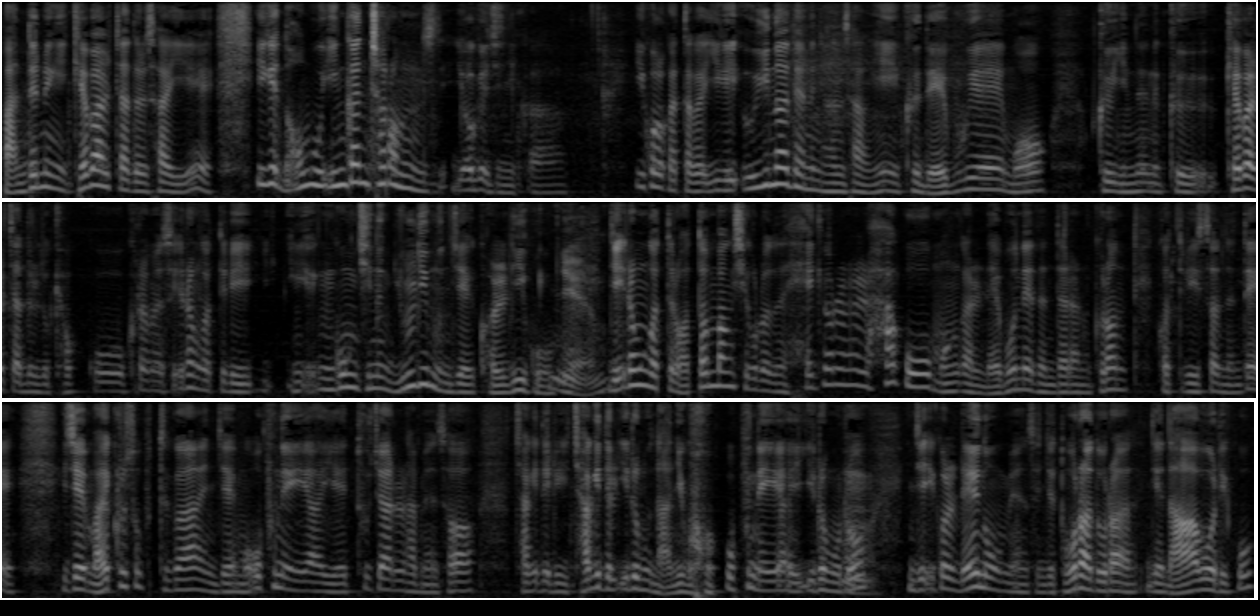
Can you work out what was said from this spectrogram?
만드는 이 개발자들 사이에 이게 너무 인간처럼 여겨지니까 이걸 갖다가 이게 의인화되는 현상이 그 내부에 뭐 그 있는 그 개발자들도 겪고 그러면서 이런 것들이 인공지능 윤리 문제에 걸리고 예. 이제 이런 것들을 어떤 방식으로든 해결을 하고 뭔가를 내보내야 된다라는 그런 것들이 있었는데 이제 마이크로소프트가 이제 뭐 OpenAI에 투자를 하면서 자기들이 자기들 이름은 아니고 OpenAI 이름으로 음. 이제 이걸 내놓으면서 이제 돌아 돌아 이제 나와버리고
